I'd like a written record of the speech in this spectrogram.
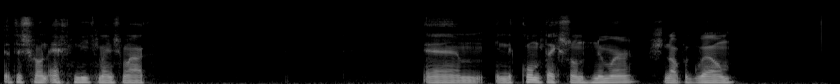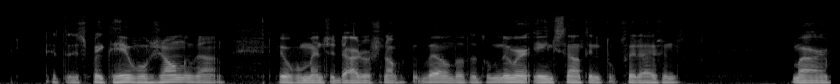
het is gewoon echt niet mijn smaak. Um, in de context van het nummer snap ik wel. Het, spreekt heel veel genres aan. Heel veel mensen, daardoor snap ik het wel dat het op nummer 1 staat in de top 2000. Maar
